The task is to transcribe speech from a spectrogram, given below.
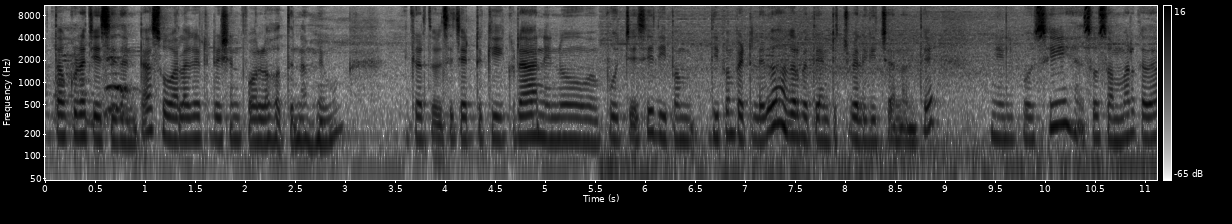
అత్త కూడా చేసేదంట. సో అలాగే ట్రెడిషన్ ఫాలో అవుతున్నాం మేము. ఇక్కడ తులసి చెట్టుకి కూడా నేను పూజ చేసి దీపం దీపం పెట్టలేదు. అగరబత్తి అంటించి వెలిగించాను అంతే. నీళ్ళు పోసి సో సమ్మర్ కదా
